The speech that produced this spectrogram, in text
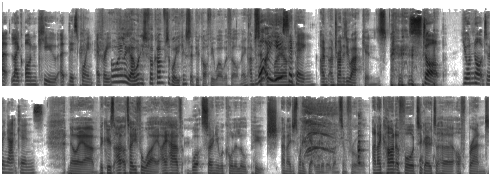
At, like on cue at this point every Oh, Ellie, I want you to feel comfortable. You can sip your coffee while we're filming. I'm what are you my, um, sipping I'm, I'm trying to do Atkins. stop you're not doing atkins no, I am because I, I'll tell you for why. I have what Sonja would call a little pooch, and I just want to get rid of it once and for all. And I can't afford to go to her off-brand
